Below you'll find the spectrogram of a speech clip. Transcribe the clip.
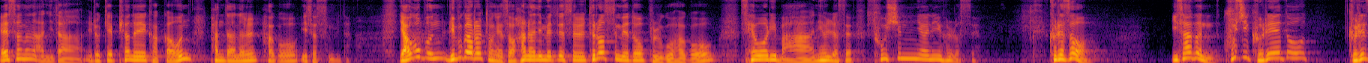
에서는 아니다. 이렇게 편에 가까운 판단을 하고 있었습니다. 야곱은 리브가를 통해서 하나님의 뜻을 들었음에도 불구하고 세월이 많이 흘렀어요. 수십 년이 흘렀어요. 그래서 이삭은 굳이 그래도 그래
